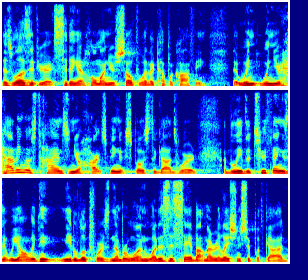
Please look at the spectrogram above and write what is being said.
as well as if you're sitting at home on your sofa with a cup of coffee, that when, when you're having those times and your heart's being exposed to God's word, I believe the two things that we always need, need to look for is number one, what does this say about my relationship with God?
